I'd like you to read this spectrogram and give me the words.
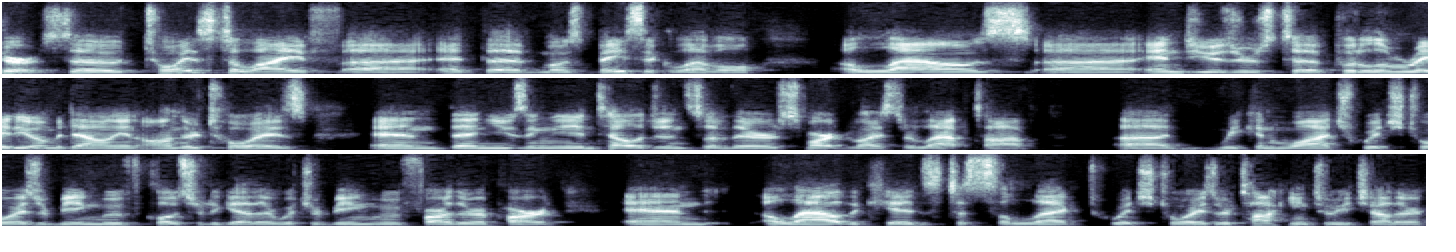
Sure. So, Toys to Life uh, at the most basic level allows uh, end users to put a little radio medallion on their toys, and then using the intelligence of their smart device, their laptop, uh, we can watch which toys are being moved closer together, which are being moved farther apart, and allow the kids to select which toys are talking to each other.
